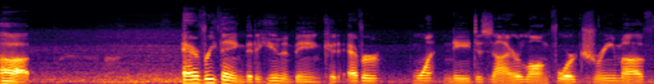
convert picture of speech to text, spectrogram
uh, everything that a human being could ever want, need, desire, long for, dream of.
